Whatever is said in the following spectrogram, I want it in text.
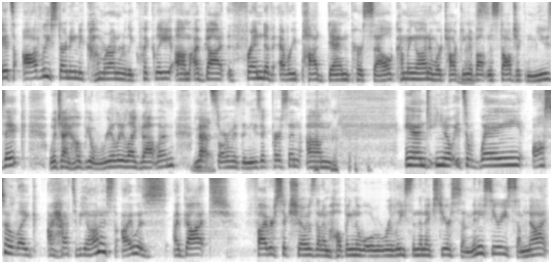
it's oddly starting to come around really quickly. Um, I've got friend of every pod Dan Purcell coming on, and we're talking about nostalgic music, which I hope you'll really like that one. Matt Storm is the music person. Um, and you know, it's a way. Also, like I have to be honest, I was I've got five or six shows that I'm hoping that will release in the next year. Some miniseries, some not.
